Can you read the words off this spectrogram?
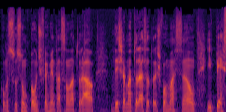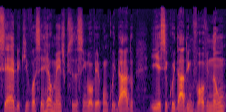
como se fosse um pão de fermentação natural. Deixa maturar essa transformação e percebe que você realmente precisa se envolver com cuidado e esse cuidado envolve não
